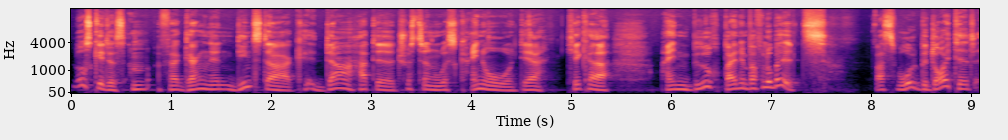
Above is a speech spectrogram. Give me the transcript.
Los geht es am vergangenen Dienstag. Da hatte Tristan Wiskino, der Kicker, einen Besuch bei den Buffalo Bills was wohl bedeutet,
